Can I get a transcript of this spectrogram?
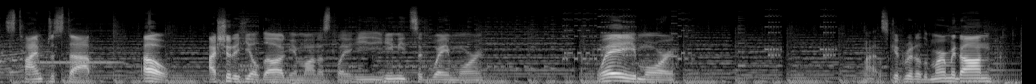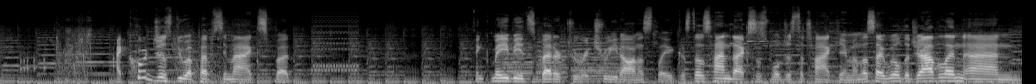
It's time to stop. Oh, I should have healed dog him, honestly. He, he needs it way more. Way more. Alright, let's get rid of the Myrmidon. I could just do a Pepsi Max, but... I think maybe it's better to retreat, honestly, because those hand axes will just attack him. Unless I wield the Javelin, and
